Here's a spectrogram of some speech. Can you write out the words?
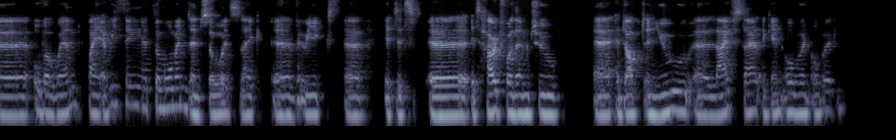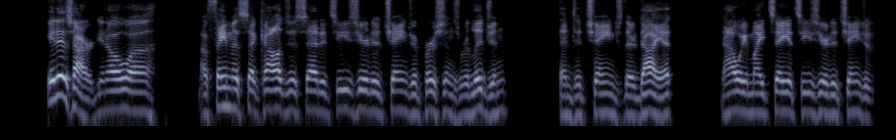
uh, overwhelmed by everything at the moment, and so it's like uh, very uh, it, it's uh, it's hard for them to uh, adopt a new uh, lifestyle again over and over again? it is hard. You know, a famous psychologist said it's easier to change a person's religion than to change their diet. Now we might say it's easier to change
